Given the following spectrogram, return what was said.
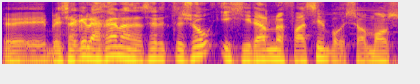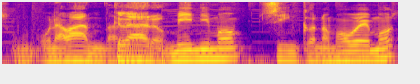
eh, me saqué las ganas de hacer este show y girar no es fácil porque somos un- una banda. Claro. ¿no? Mínimo cinco nos movemos.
